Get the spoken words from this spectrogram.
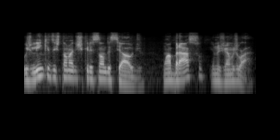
Os links estão na descrição desse áudio. Um abraço e nos vemos lá.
